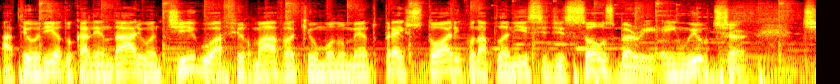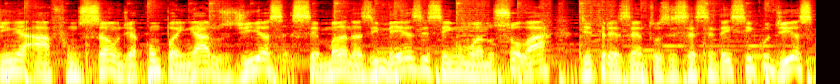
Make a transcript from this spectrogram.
A teoria do calendário antigo afirmava que o monumento pré-histórico na planície de Salisbury, em Wiltshire, tinha a função de acompanhar os dias, semanas e meses em um ano solar de 365 dias,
